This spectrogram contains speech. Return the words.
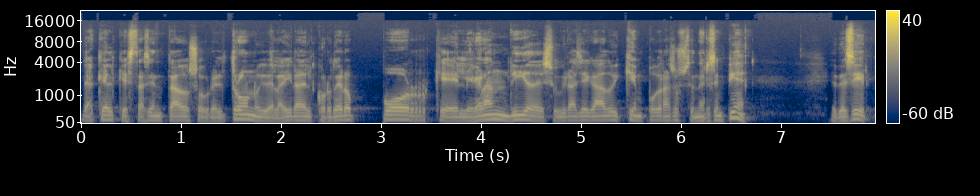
de aquel que está sentado sobre el trono y de la ira del cordero, porque el gran día de su ira ha llegado y quién podrá sostenerse en pie. Es decir,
